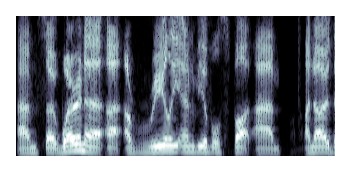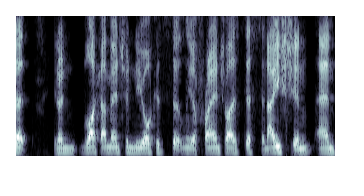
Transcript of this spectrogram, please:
Um, so we're in a, a, a really enviable spot. Um, I know that you know, like I mentioned, New York is certainly a franchise destination, and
